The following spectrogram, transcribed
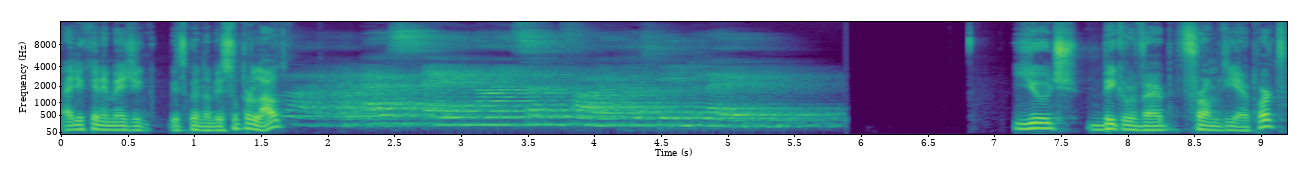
and you can imagine it's going to be super loud. Huge, big reverb from the airport.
